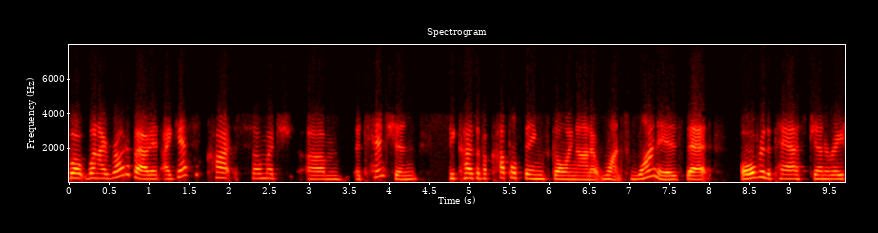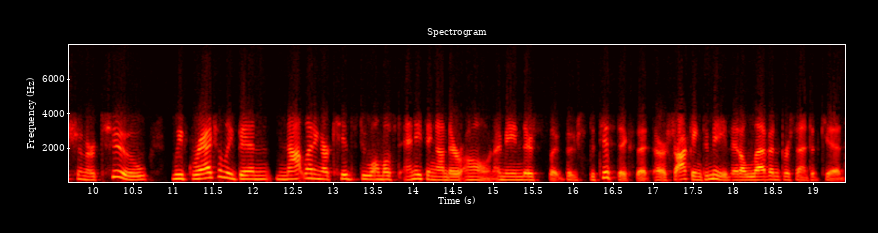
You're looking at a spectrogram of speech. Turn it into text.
but when I wrote about it, I guess it caught so much um, attention because of a couple things going on at once. One is that over the past generation or two, we've gradually been not letting our kids do almost anything on their own. I mean, there's there's statistics that are shocking to me that 11% of kids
